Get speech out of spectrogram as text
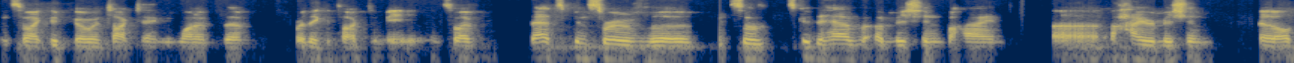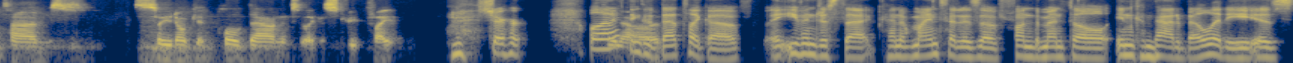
and so I could go and talk to any one of them, or they could talk to me. And so I've that's been sort of the so it's good to have a mission behind uh, a higher mission at all times, so you don't get pulled down into like a street fight sure. Well, and you I know, think that that's like a even just that kind of mindset is a fundamental incompatibility. Is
